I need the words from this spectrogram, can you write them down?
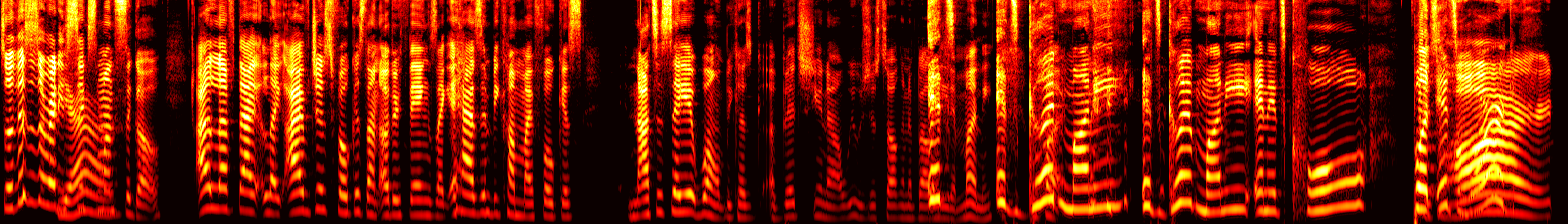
So this is already six months ago. I left that, like, I've just focused on other things. Like, it hasn't become my focus. Not to say it won't, because a bitch, you know, we was just talking about It's- needing money. It's good But- money. It's good money, and it's cool. But it's, work, hard.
